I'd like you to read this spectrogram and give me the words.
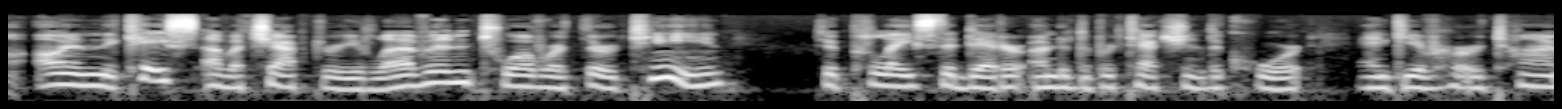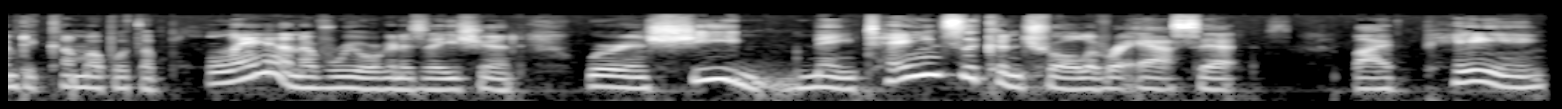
Uh, in the case of a Chapter 11, 12, or 13, to place the debtor under the protection of the court and give her time to come up with a plan of reorganization wherein she maintains the control of her assets by paying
